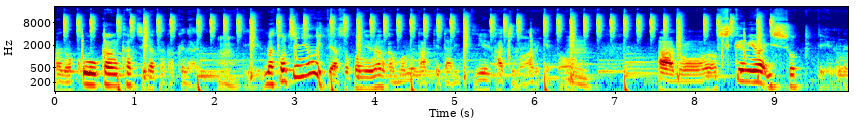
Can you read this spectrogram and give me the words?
あの交換価値が高くなるうっていう。まあ土地においてはそこになんか物建ってたりっていう価値もあるけど、ん。あの仕組みは一緒っていうのね。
